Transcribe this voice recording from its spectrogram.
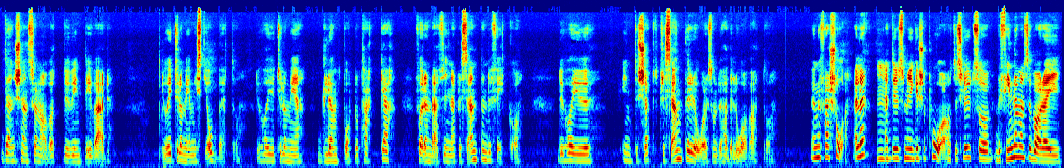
den känslan av att du inte är värd. Du har ju till och med mist jobbet och du har ju till och med glömt bort att tacka för den där fina presenten du fick och du har ju inte köpt presenter i år som du hade lovat. Och ungefär så, eller? Mm. Att det smyger sig på och till slut så befinner man sig bara i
